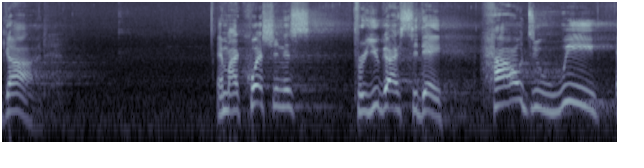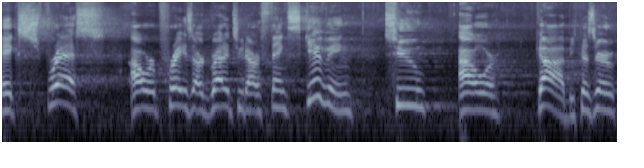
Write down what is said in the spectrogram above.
God. And my question is for you guys today how do we express our praise, our gratitude, our thanksgiving to our God? Because there are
